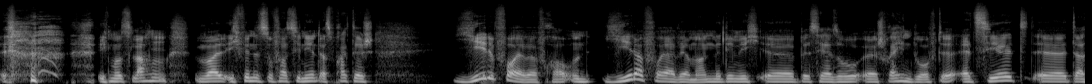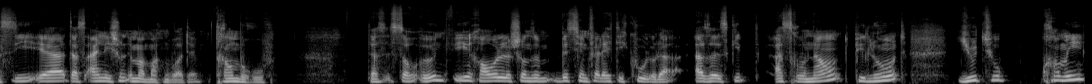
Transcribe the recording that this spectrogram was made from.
ich muss lachen, weil ich finde es so faszinierend, dass praktisch jede Feuerwehrfrau und jeder Feuerwehrmann, mit dem ich äh, bisher so äh, sprechen durfte, erzählt, äh, dass sie er das eigentlich schon immer machen wollte. Traumberuf. Das ist doch irgendwie, Raul, schon so ein bisschen verdächtig cool, oder? Also es gibt Astronaut, Pilot, YouTube-Promi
